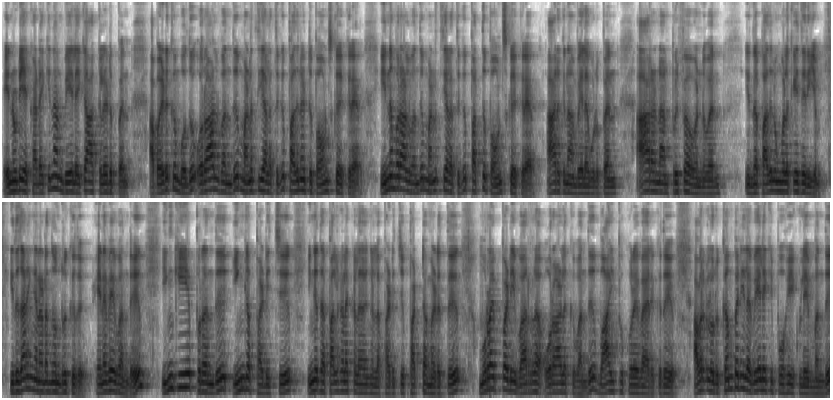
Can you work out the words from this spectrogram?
என்னுடைய கடைக்கு நான் வேலைக்கு ஆட்கள் எடுப்பேன். அப்போ எடுக்கும்போது ஒரு ஆள் வந்து மணத்தியாலத்துக்கு பதினெட்டு பவுண்ட்ஸ் கேட்குறார். இன்னொரு ஆள் வந்து மணத்தியாலத்துக்கு பத்து பவுண்ட்ஸ் கேட்குறார். ஆருக்கு நான் வேலை கொடுப்பேன். ஆரை நான் ப்ரிஃபர் பண்ணுவேன். இந்த பதில் உங்களுக்கே தெரியும். இதுதான் இங்கே நடந்துருக்குது இருக்குது எனவே வந்து இங்கேயே பிறந்து இங்கே படித்து இங்கே இந்த பல்கலைக்கழகங்களில் படித்து பட்டம் எடுத்து முறைப்படி வர்ற ஒரு ஆளுக்கு வந்து வாய்ப்பு குறைவாக இருக்குது. அவர்கள் ஒரு கம்பெனியில் வேலைக்கு போகக்குள்ளேயும் வந்து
